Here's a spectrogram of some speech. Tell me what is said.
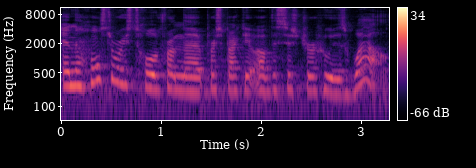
And the whole story is told from the perspective of the sister who is well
